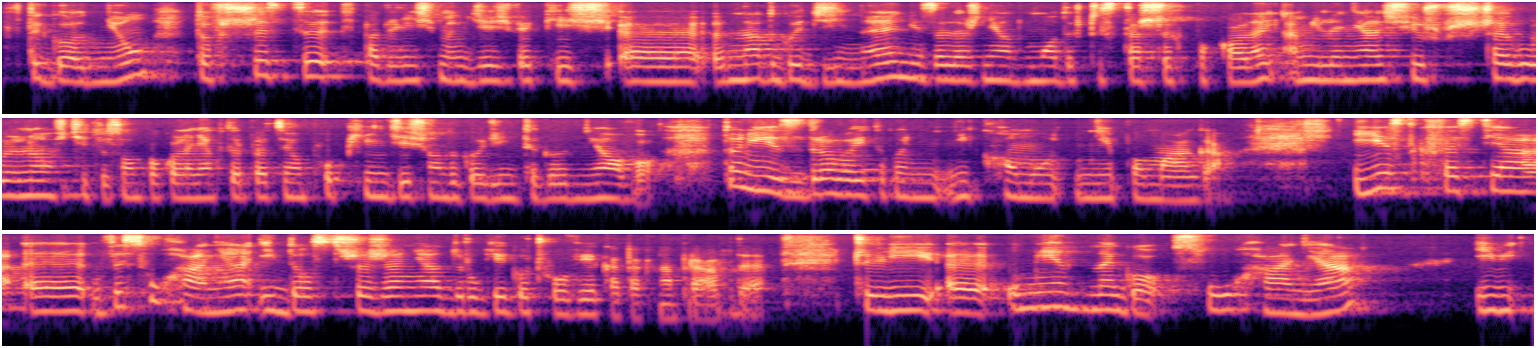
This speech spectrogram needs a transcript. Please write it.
w tygodniu, to wszyscy wpadliśmy gdzieś w jakieś e, nadgodziny, niezależnie od młodych czy starszych pokoleń, a milenialsi już w szczególności to są pokolenia, które pracują po 50 godzin tygodniowo. To nie jest zdrowe i tego nikomu nie pomaga. I jest kwestia e, wysłuchania i dostrzeżenia drugiego człowieka tak naprawdę, czyli e, umiejętnego słuchania, i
